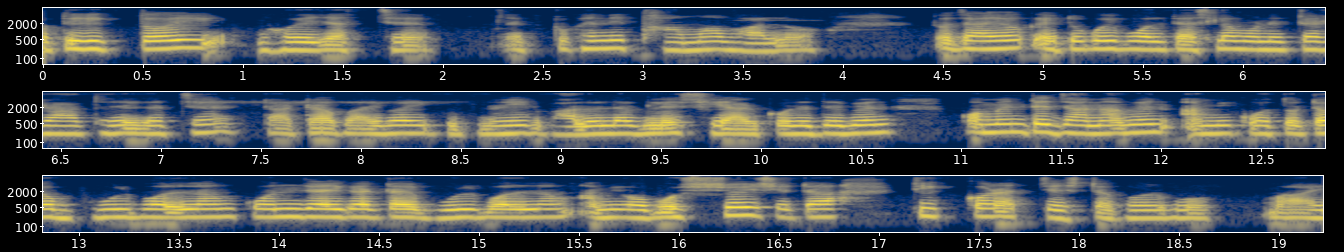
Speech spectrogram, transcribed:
অতিরিক্তই হয়ে যাচ্ছে। একটুখানি থামা ভালো। তো যাই হোক, এটুকুই বলতে আসলাম, অনেকটা রাত হয়ে গেছে। Tata, bye bye good night ভালো লাগলে শেয়ার করে দেবেন কমেন্টে জানাবেন আমি কতটা ভুল বললাম, কোন জায়গাটায় ভুল বললাম, আমি অবশ্যই সেটা ঠিক করার চেষ্টা করব। বাই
